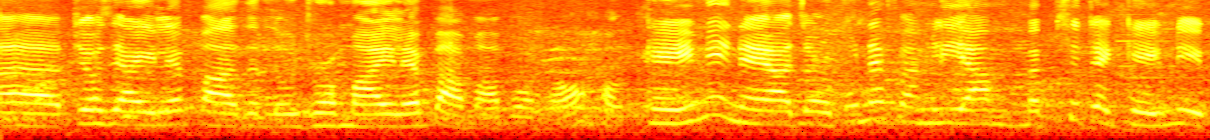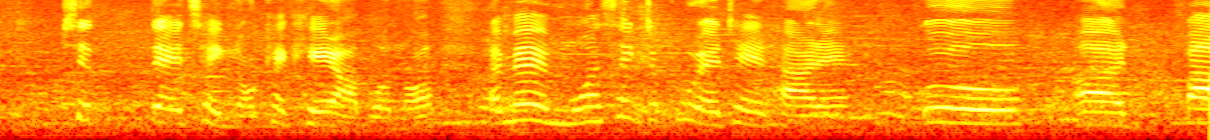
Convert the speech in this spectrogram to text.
အာပြောစရာကြီးလည်းပါသလို drama ကြီးလည်းပါမှာပေါ့နော်ဟုတ် game တွေနဲ့ကကျတော့ကိုနဲ့ family ကမဖြစ်တဲ့ game တွေဖြစ်တဲ့အချိန်တော့ခက်ခဲတာပေါ့နော်ဒါပေမဲ့မွားစိတ်တစ်ခုတည်းထည့်ထားတယ်ကိုအာပါ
